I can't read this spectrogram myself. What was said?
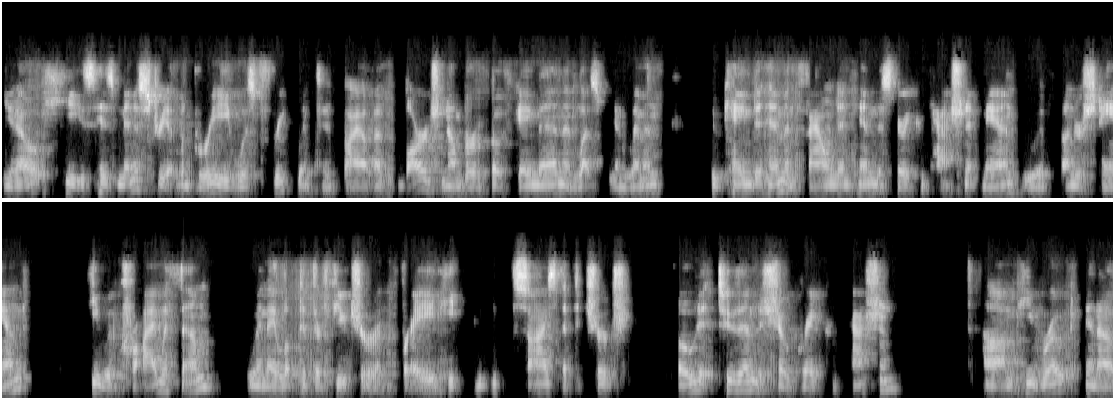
You know, he's his ministry at L'Abri was frequented by a, a large number of both gay men and lesbian women who came to him and found in him this very compassionate man who would understand. He would cry with them when they looked at their future and afraid. He emphasized that the church owed it to them to show great compassion. Um, he wrote in a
